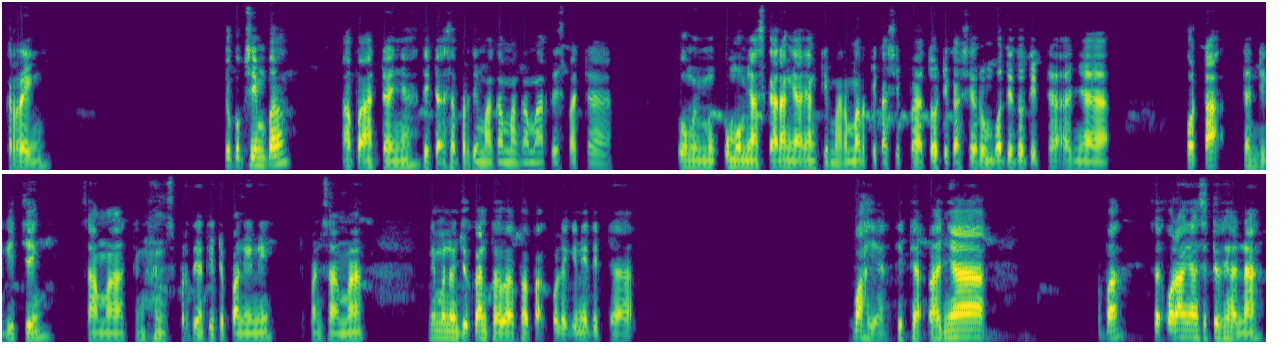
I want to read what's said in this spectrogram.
kering. Cukup simpel apa adanya tidak seperti makam-makam artis pada umum, umumnya sekarang ya yang di marmer dikasih batu dikasih rumput itu tidak hanya kotak dan digijing sama dengan seperti yang di depan ini depan sama. Ini menunjukkan bahwa bapak kulik ini tidak wah ya tidak hanya apa orang yang sederhana.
